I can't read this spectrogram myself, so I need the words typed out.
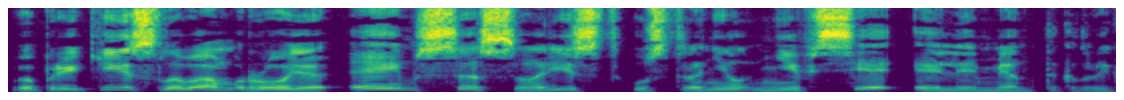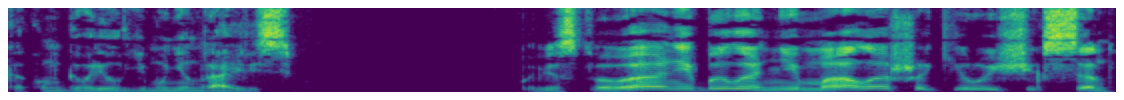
Вопреки словам Роя Эймса, сценарист устранил не все элементы, которые, как он говорил, ему не нравились. В повествовании было немало шокирующих сцен,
